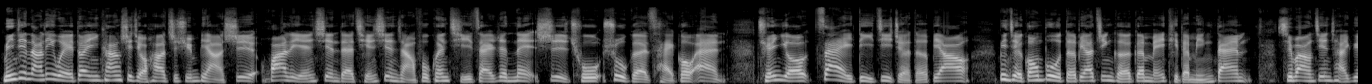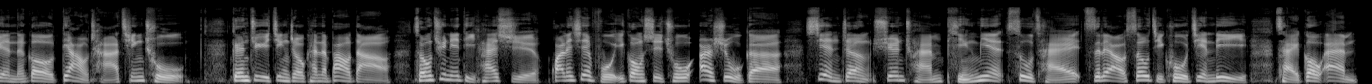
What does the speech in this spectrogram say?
民进党立委段宜康十九号质询表示，花莲县的前县长傅昆奇在任内释出数个采购案，全由在地记者得标，并且公布得标金额跟媒体的名单，希望监察院能够调查清楚。根据《镜周刊》的报道，从去年底开始，花莲县府一共释出二十五个县政宣传平面素材资料搜集库建立采购案，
